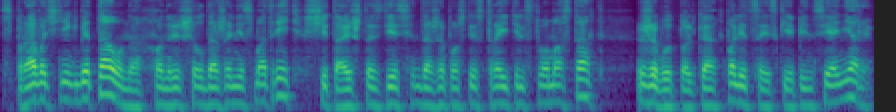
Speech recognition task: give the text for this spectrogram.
Справочник Бетауна он решил даже не смотреть, считая, что здесь даже после строительства моста живут только полицейские пенсионеры.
